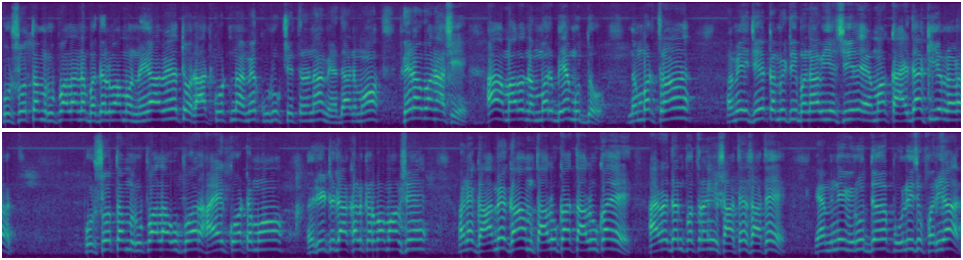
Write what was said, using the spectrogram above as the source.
પુરુષોત્તમ રૂપાલાને બદલવામાં નહીં આવે તો રાજકોટના અમે કુરુક્ષેત્રના મેદાનમાં ફેરવવાના છીએ. આ અમારો નંબર બે મુદ્દો. નંબર ત્રણ, અમે જે કમિટી બનાવીએ છીએ એમાં કાયદાકીય લડત પુરુષોત્તમ રૂપાલા ઉપર હાઈકોર્ટમાં રીટ દાખલ કરવામાં આવશે અને ગામે ગામ, તાલુકા તાલુકાએ આવેદનપત્રની સાથે સાથે એમની વિરુદ્ધ પોલીસ ફરિયાદ,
